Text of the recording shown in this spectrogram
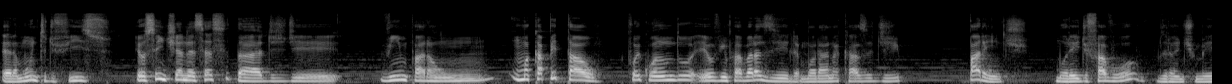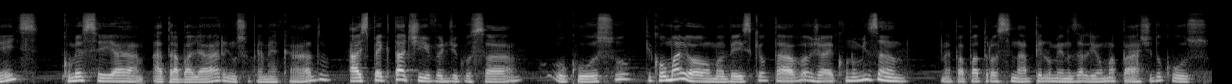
era muito difícil, eu senti a necessidade de vir para um, uma capital. Foi quando eu vim para Brasília, morar na casa de parente. Morei de favor durante o mês, comecei a, a trabalhar em um supermercado. A expectativa de cursar o curso ficou maior, uma vez que eu estava já economizando né, para patrocinar pelo menos ali uma parte do curso.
